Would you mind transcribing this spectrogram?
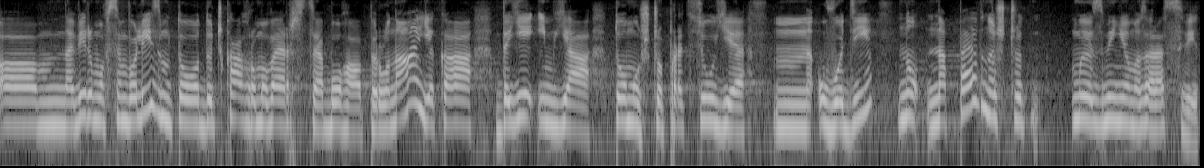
ем, віримо в символізм, то дочка громоверш бога Перуна, яка дає ім'я тому, що працює м, у воді. Ну напевно, що ми змінюємо зараз світ.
